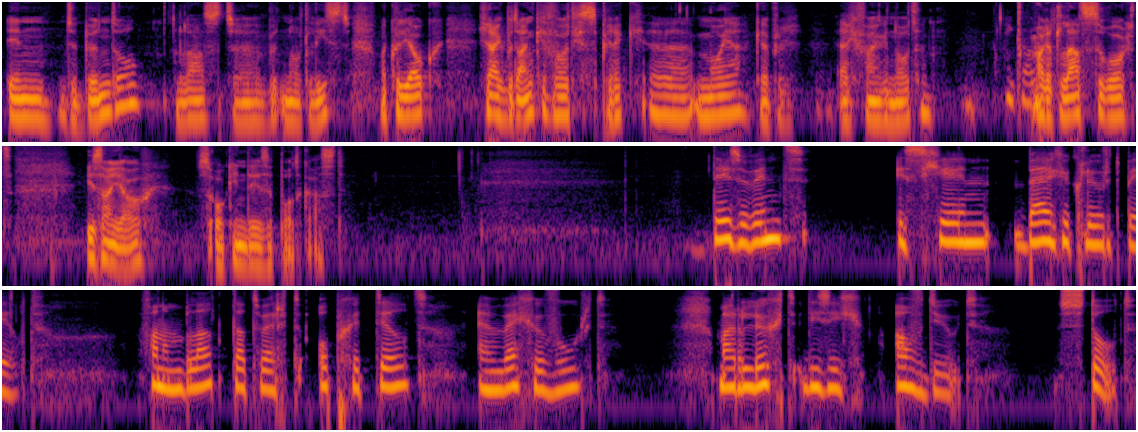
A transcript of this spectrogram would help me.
in de bundel, last uh, but not least. Maar ik wil jou ook graag bedanken voor het gesprek, Moja. Ik heb er erg van genoten. Maar het laatste woord is aan jou, dus ook in deze podcast. Deze wind is geen bijgekleurd beeld van een blad dat werd opgetild en weggevoerd, maar lucht die zich afduwt, stoot,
